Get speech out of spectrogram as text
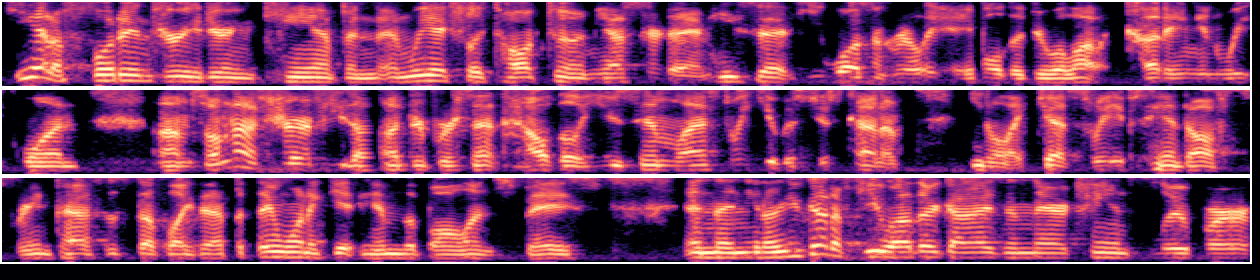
He had a foot injury during camp, and, and we actually talked to him yesterday, and he said he wasn't really able to do a lot of cutting in week one. Um, so I'm not sure if he's 100% how they'll use him. Last week it was just kind of, you know, like jet sweeps, handoffs, screen passes, stuff like that. But they want to get him the ball in space. And then, you know, you've got a few other guys in there, Chance Luper,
